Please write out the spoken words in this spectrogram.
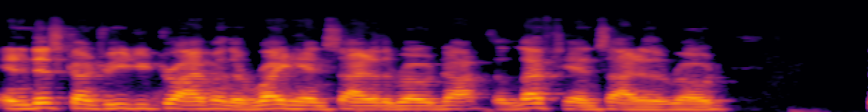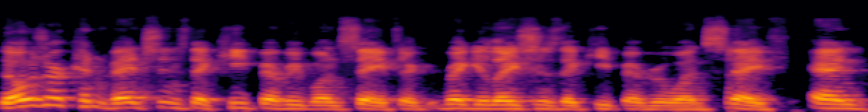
And in this country, you drive on the right hand side of the road, not the left hand side of the road. Those are conventions that keep everyone safe. They're regulations that keep everyone safe. And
